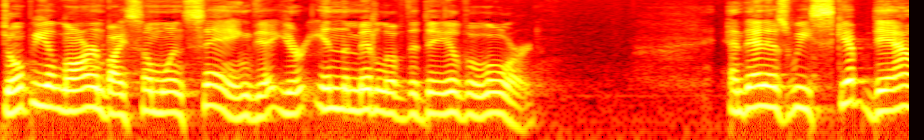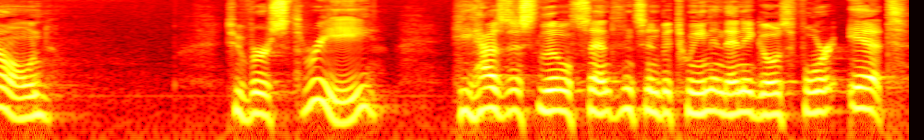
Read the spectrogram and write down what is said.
Don't be alarmed by someone saying that you're in the middle of the day of the Lord. And then as we skip down to verse 3, he has this little sentence in between, and then he goes, For it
